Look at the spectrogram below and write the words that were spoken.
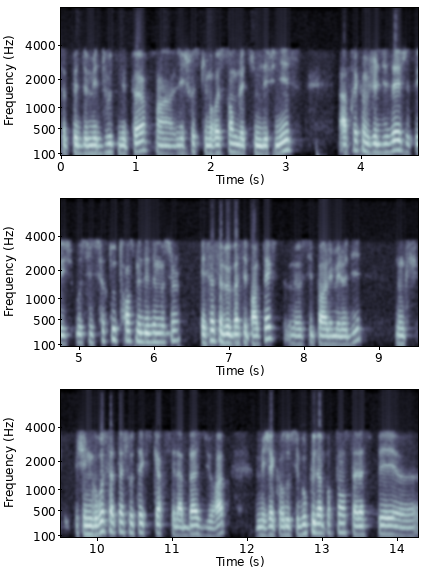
Ça peut être de mes doutes, mes peurs, enfin les choses qui me ressemblent et qui me définissent. Après, comme je le disais, j'essaie aussi surtout de transmettre des émotions. Et ça, ça peut passer par le texte, mais aussi par les mélodies. Donc, j'ai une grosse attache au texte car c'est la base du rap. Mais j'accorde aussi beaucoup d'importance à l'aspect euh,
